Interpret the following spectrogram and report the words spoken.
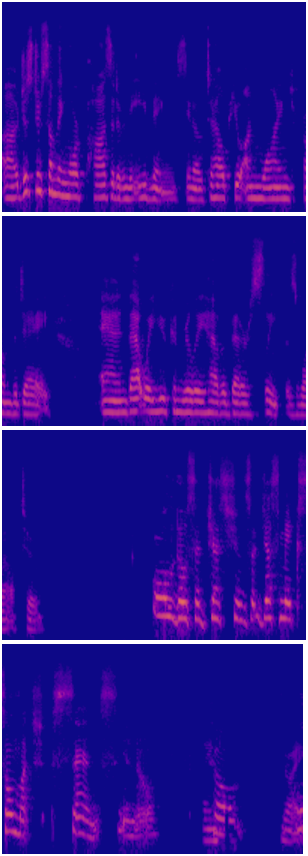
uh, just do something more positive in the evenings, you know, to help you unwind from the day. And that way you can really have a better sleep as well, too. All those suggestions just make so much sense, you know. Thank so, you. right.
